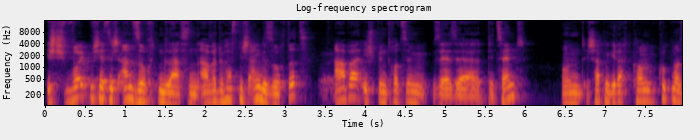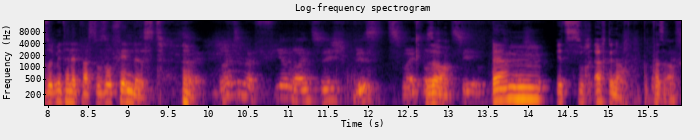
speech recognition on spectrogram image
ich wollte mich jetzt nicht ansuchten lassen, aber du hast mich angesuchtet, aber ich bin trotzdem sehr sehr dezent und ich habe mir gedacht, komm, guck mal so im Internet, was du so findest. Seit 1994 bis 2010. Ähm, jetzt such, ach genau, pass auf.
